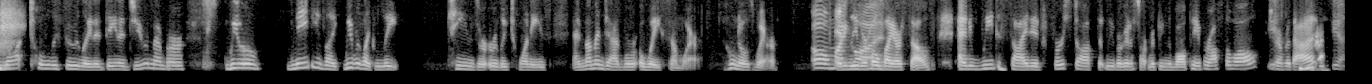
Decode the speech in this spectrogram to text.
not totally food related. Dana, do you remember we were maybe like we were like late teens or early 20s and mom and dad were away somewhere. Who knows where? Oh my and we god. were home by ourselves. And we decided first off that we were going to start ripping the wallpaper off the wall. Yeah. Remember that? yeah.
